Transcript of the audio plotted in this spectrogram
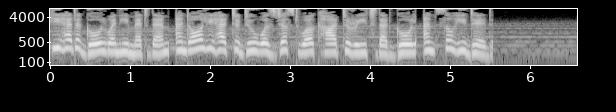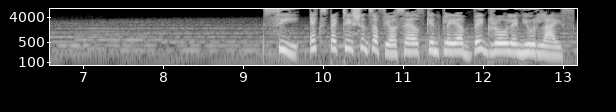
He had a goal when he met them, and all he had to do was just work hard to reach that goal, and so he did. C. Expectations of yourself can play a big role in your life.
